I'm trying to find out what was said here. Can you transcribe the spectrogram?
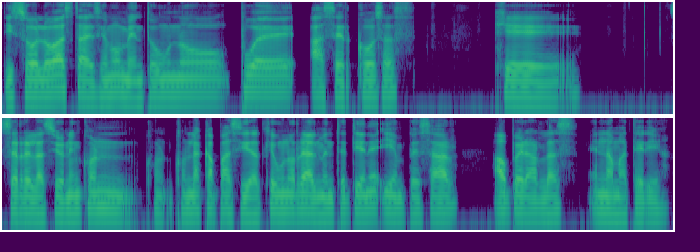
Y solo hasta ese momento uno puede hacer cosas que, se relacionen con, con, la capacidad que uno realmente tiene y empezar a operarlas en la materia.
